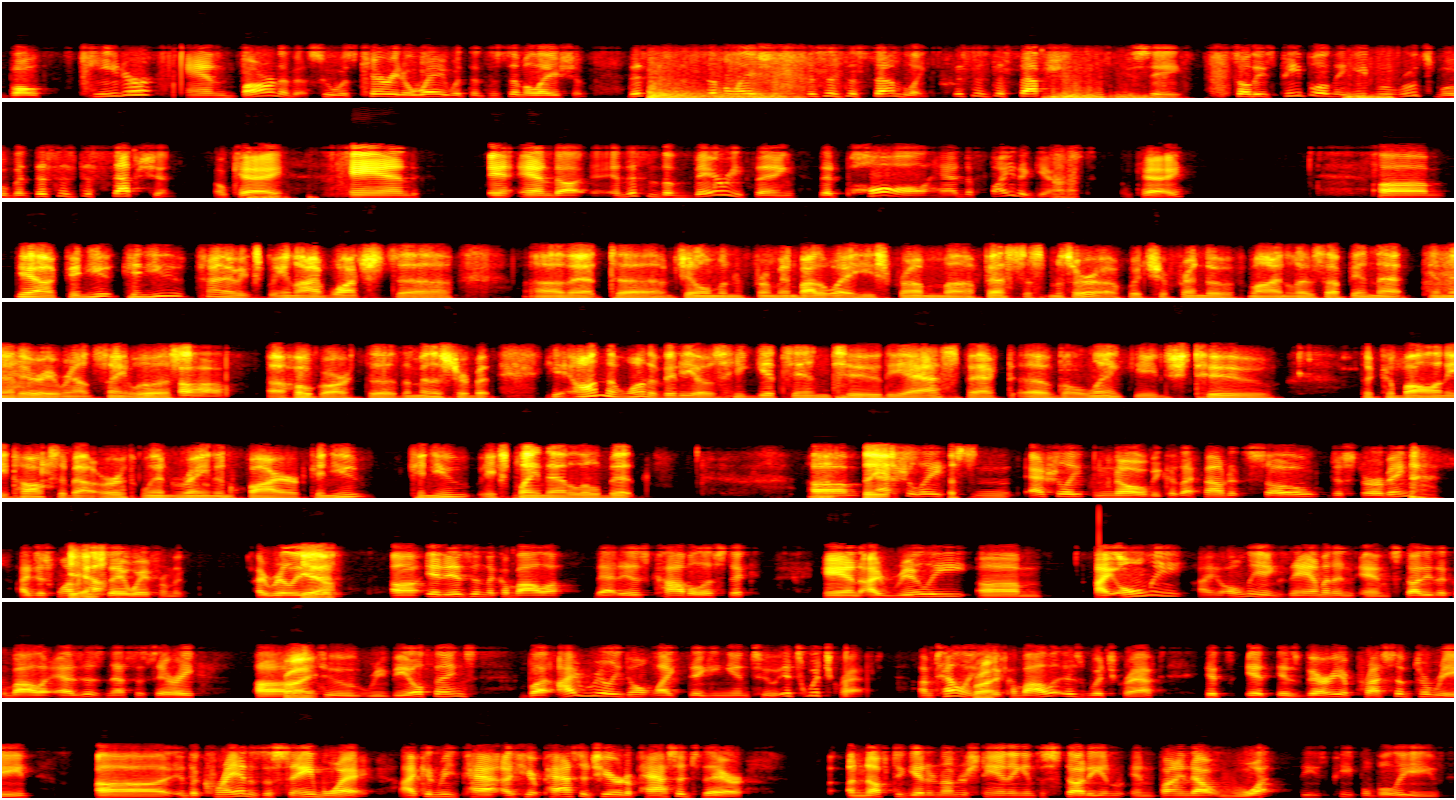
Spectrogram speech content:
both Peter and Barnabas, who was carried away with the dissimulation. This is dissimulation. This is dissembling. This is deception, you see. So these people in the Hebrew roots movement, this is deception, okay? And and uh, and this is the very thing that Paul had to fight against, okay? Um, yeah, can you can you kind of explain? I've watched uh, uh, that uh, gentleman from, and by the way, he's from uh, Festus, Missouri, which a friend of mine lives up in that in that area around St. Louis. Uh-huh. Uh, Hoggard, the the minister, but he on the one of the videos he gets into the aspect of the linkage to the Kabbalah, and he talks about earth, wind, rain, and fire. Can you can you explain that a little bit? Uh, um, the, actually, the, actually, no, because I found it so disturbing. I just wanted yeah. to stay away from it. I really yeah. did. Uh, it is in the Kabbalah. That is Kabbalistic, and I really, um, I only, I only examine and, and study the Kabbalah as is necessary uh, right. to reveal things. But I really don't like digging into. It's witchcraft. I'm telling right. you, the Kabbalah is witchcraft. It's it is very oppressive to read. Uh, the Quran is the same way. I can read pa- here passage here to passage there, enough to get an understanding and to study and, and find out what these people believe.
